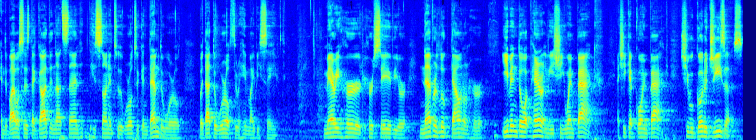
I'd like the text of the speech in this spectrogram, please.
And the Bible says that God did not send his Son into the world to condemn the world, but that the world through him might be saved. Mary heard her Savior never look down on her, even though apparently she went back and she kept going back. She would go to Jesus,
